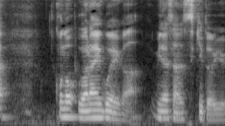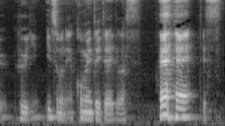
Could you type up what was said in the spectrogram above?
この笑い声が皆さん好きという風にいつもね、コメントいただいてます。へ へです。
